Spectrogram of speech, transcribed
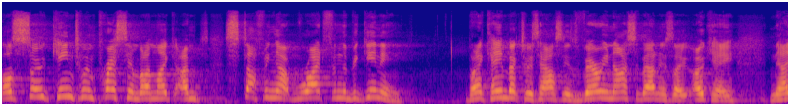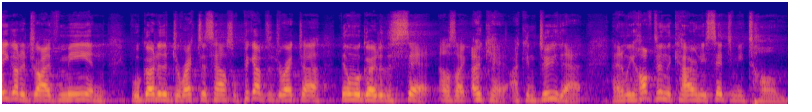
I was so keen to impress him, but I'm like, I'm stuffing up right from the beginning. But I came back to his house and he was very nice about it. And he's like, okay, now you got to drive me and we'll go to the director's house. We'll pick up the director, then we'll go to the set. I was like, okay, I can do that. And we hopped in the car and he said to me, Tom,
